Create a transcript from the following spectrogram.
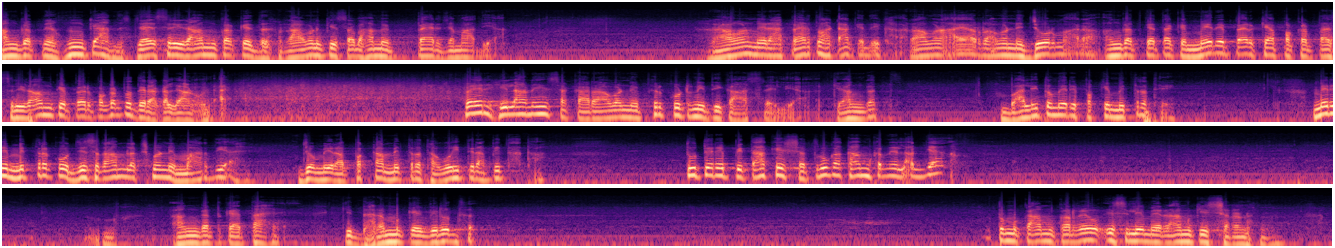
अंगत ने हूँ क्या जय श्री राम करके रावण की सभा में पैर जमा दिया। रावण मेरा पैर तो हटा के देखा। रावण आया और रावण ने ज़ोर मारा। अंगत कहता कि मेरे पैर क्या पकड़ता है? श्री राम के पैर पकड़ तो तेरा कल्याण हो जाए पैर हिला नहीं सका, रावण ने फिर कूटनीति का आश्रय लिया। कि अंगत बाली तो मेरे पक्के मित्र थे। मेरे मित्र को जिस राम लक्ष्मण ने मार दिया है, जो मेरा पक्का मित्र था, वही तेरा पिता था। तू तेरे पिता के शत्रु का काम करने लग गया? अंगत कहता है कि धर्म के विरुद्ध तुम काम कर रहे हो, इसलिए मैं राम की शरण हूँ।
